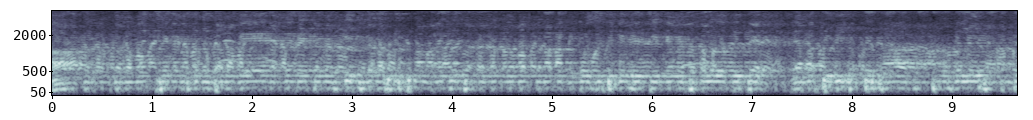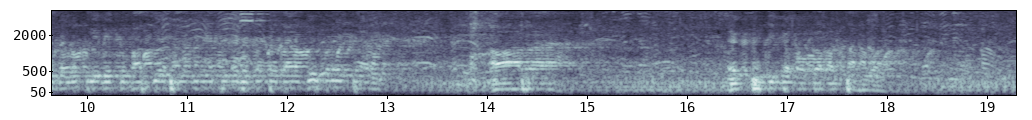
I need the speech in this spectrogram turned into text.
और आक्रमण का मोमेंट छह नंबर में चला गया अपने नियंत्रण में रखी छोटे पास इस्तेमाल आई जो आक्रमण का मोमेंट बनाने की कोशिश की गई चीन में सफल हुए फिर से यहाँ पर तेजी से अपने साथ साथ के लिए साथ में गौरव के लिए गेम को पास किया था लेकिन अच्छी ने करते था गिर पड़े खिलाड़ी और एक ठिकी का मौका बनता हुआ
